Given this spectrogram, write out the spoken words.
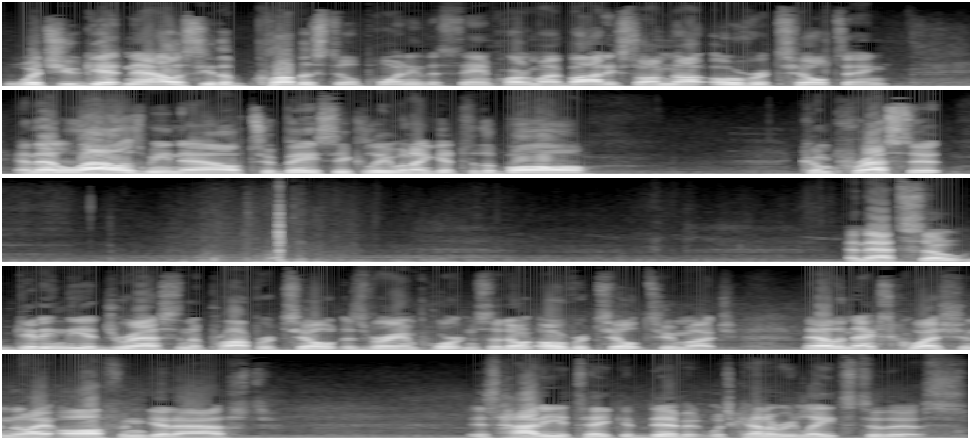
what you get now is, see, the club is still pointing the same part of my body, so I'm not over tilting. And that allows me now to basically, when I get to the ball, compress it. And that's so getting the address and the proper tilt is very important, so don't over tilt too much. Now, the next question that I often get asked is how do you take a divot, which kind of relates to this.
